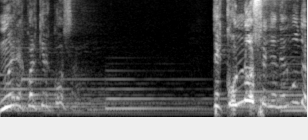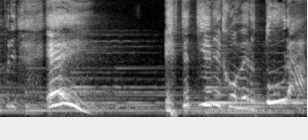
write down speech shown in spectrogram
No eres cualquier cosa. Te conocen en el mundo espiritual. ¡Ey! Este tiene cobertura.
